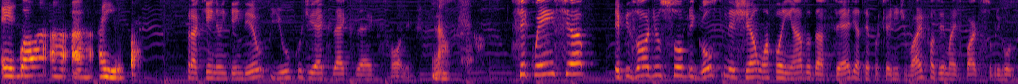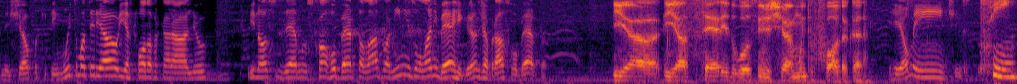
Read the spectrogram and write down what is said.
igual a, a, a Yuko. Pra quem não entendeu, Yuko de XXX Holly. Nossa. Sequência, episódio sobre Ghost in the Shell, um apanhado da série, até porque a gente vai fazer mais partes sobre Ghost in the Shell, porque tem muito material e é foda pra caralho. E nós fizemos com a Roberta lá do Animes Online BR. Grande abraço, Roberta. E a, e a série do Ghost in the Shell é muito foda, cara. Realmente. Sim.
